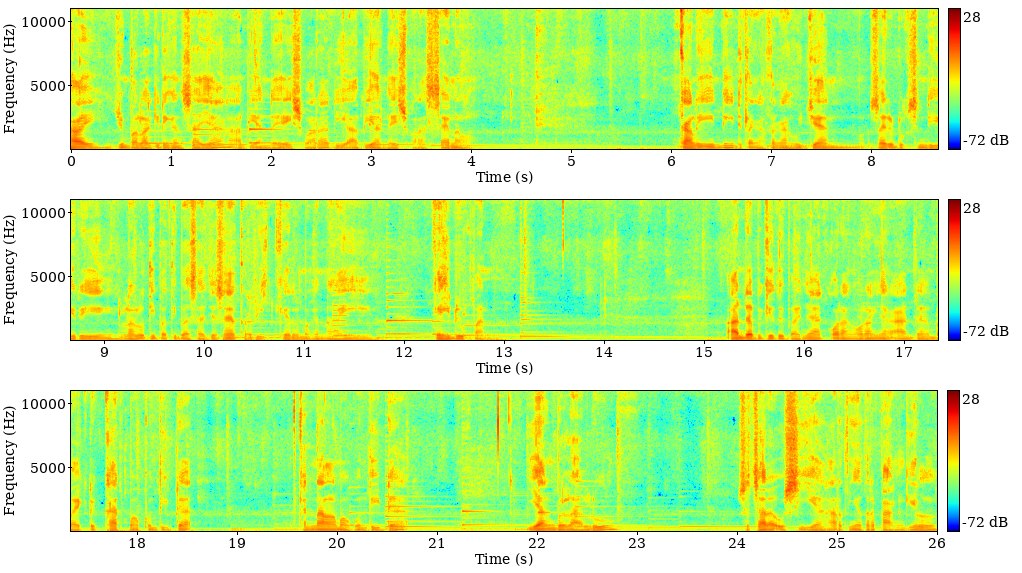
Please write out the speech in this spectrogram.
Hai, jumpa lagi dengan saya Abi Andaya Iswara di Abi Andaya Iswara Channel. Kali ini di tengah-tengah hujan, saya duduk sendiri, lalu tiba-tiba saja saya terpikir mengenai kehidupan. Ada begitu banyak orang-orang yang ada, baik dekat maupun tidak, kenal maupun tidak, yang berlalu secara usia, artinya terpanggil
